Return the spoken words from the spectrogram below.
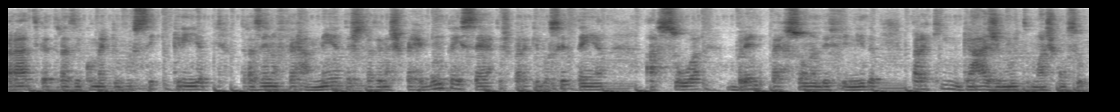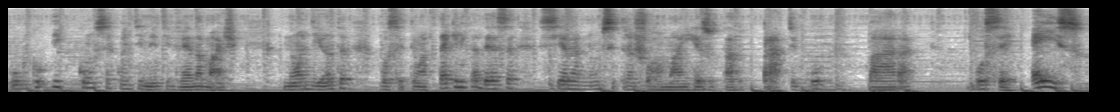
prática trazer como é que você cria, trazendo ferramentas, trazendo as perguntas certas para que você tenha a sua brand persona definida para que engaje muito mais com o seu público e consequentemente venda mais. Não adianta você ter uma técnica dessa se ela não se transformar em resultado prático para você. É isso.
